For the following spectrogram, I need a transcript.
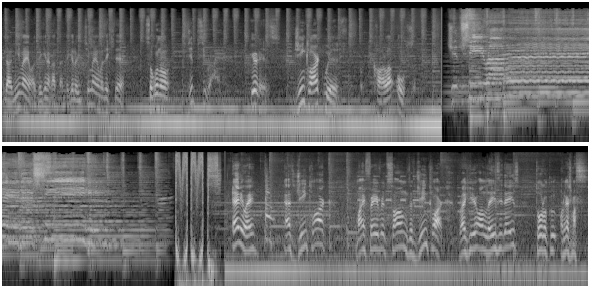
だから2枚はできなかったんだけど1枚はできてそこの Gypsy Ride Here it is Gene Clark with Carla Olson Gypsy rider scene. Anyway, that's Gene Clark. My favorite songs of Gene Clark right here on Lazy Days. 登録お願いします。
